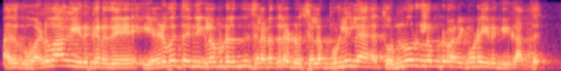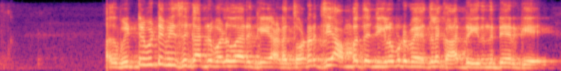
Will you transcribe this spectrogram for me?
அதுக்கு வலுவாக இருக்கிறது. 75 கிலோமீட்டர் இருந்து சில இடத்துல சில புள்ளியில் தொண்ணூறு கிலோமீட்டர் வரைக்கும் கூட இருக்கு காற்று அது விட்டு விட்டு வீசும் காற்று வலுவாக இருக்கு. ஆனால் தொடர்ச்சியாக ஐம்பத்தஞ்சு கிலோமீட்டர் வேகத்தில் காற்று இருந்துகிட்டே இருக்கு.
